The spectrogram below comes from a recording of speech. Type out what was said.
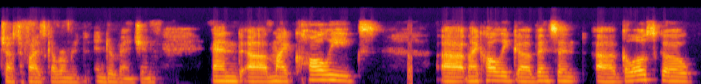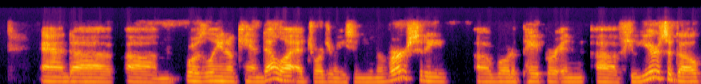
justifies government intervention. And uh, my colleagues, uh, my colleague uh, Vincent uh, Geloso and uh, um, Rosolino Candela at George Mason University uh, wrote a paper in a few years ago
